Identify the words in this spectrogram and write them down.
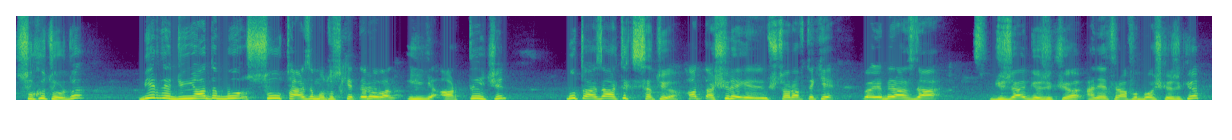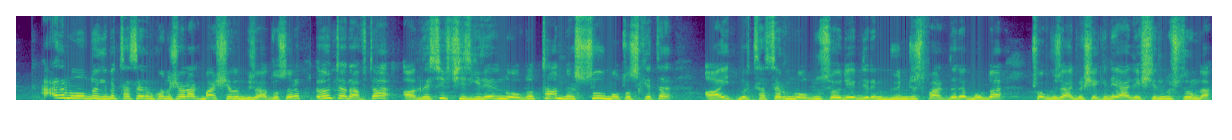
skuturdu. Bir de dünyada bu su tarzı motosikletlere olan ilgi arttığı için bu tarzı artık satıyor. Hatta şuraya gelelim. Şu taraftaki böyle biraz daha güzel gözüküyor. Hani etrafı boş gözüküyor. Her zaman olduğu gibi tasarım konuşarak başlayalım güzel dostlarım. Ön tarafta agresif çizgilerin olduğu tam bir su motosiklete ait bir tasarımın olduğunu söyleyebilirim. Gündüz parkları burada çok güzel bir şekilde yerleştirilmiş durumda.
